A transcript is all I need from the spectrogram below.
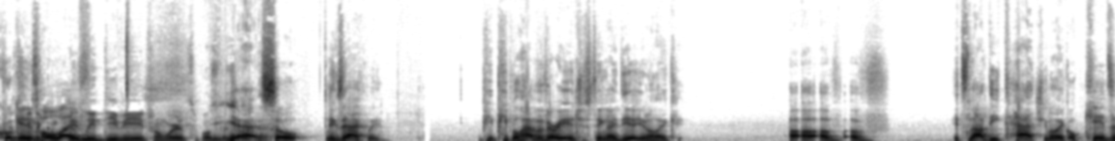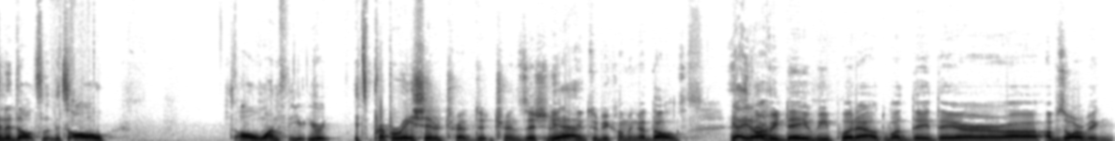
crooked It's his whole life. completely deviate from where it's supposed to be. Yeah, so exactly. Pe- people have a very interesting idea, you know, like uh, of of it's not detached. You know, like oh, kids and adults. It's all it's all one. Th- you're, you're it's preparation. They're tra- transitioning Yeah. into becoming adults. Yeah, you know, every day we put out what they they're uh, absorbing.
